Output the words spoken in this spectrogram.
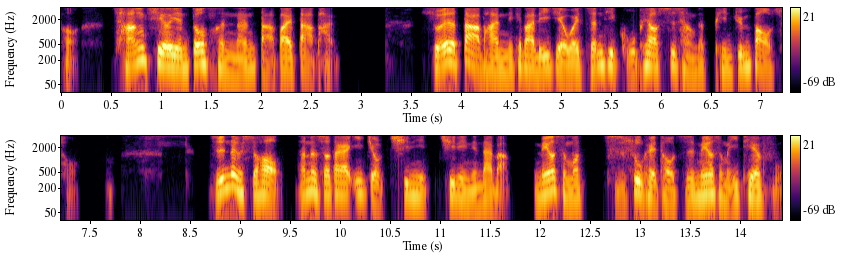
哦长期而言都很难打败大盘。所谓的大盘，你可以把它理解为整体股票市场的平均报酬。只是那个时候，他那时候大概一九七零七零年代吧，没有什么指数可以投资，没有什么 ETF。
